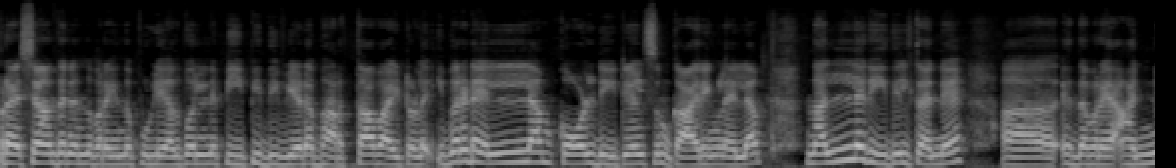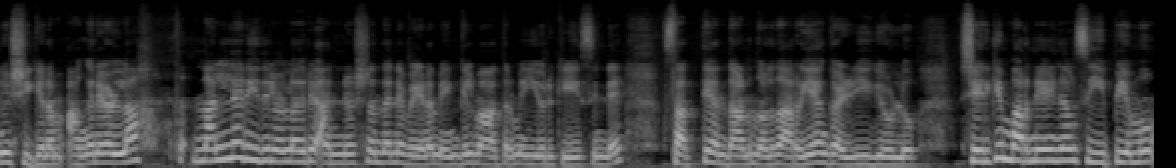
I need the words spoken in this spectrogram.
പ്രശാന്തൻ എന്ന് പറയുന്ന പുള്ളി അതുപോലെ തന്നെ പി പി ദിവ്യയുടെ ഭർത്താവായിട്ടുള്ള ഇവരുടെ എല്ലാം കോൾ ഡീറ്റെയിൽസും കാര്യങ്ങളെല്ലാം നല്ല രീതിയിൽ തന്നെ എന്താ പറയുക അന്വേഷിക്കണം. അങ്ങനെയുള്ള നല്ല രീതിയിലുള്ള ഒരു അന്വേഷണം തന്നെ വേണം. എങ്കിൽ മാത്രമേ ഈ ഒരു കേസിന്റെ സത്യം എന്താണെന്നുള്ളത് അറിയാൻ കഴിയുകയുള്ളൂ. ശരിക്കും പറഞ്ഞു കഴിഞ്ഞാൽ സി പി എമ്മും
